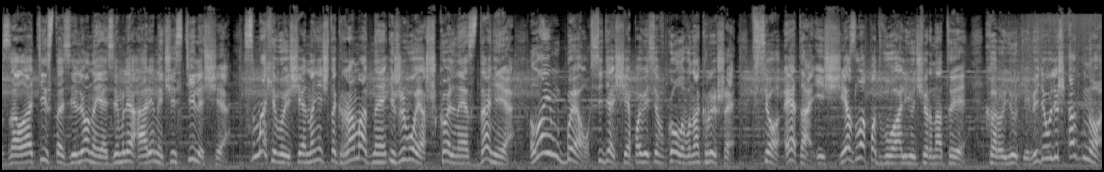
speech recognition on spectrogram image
Золотисто-зеленая земля арены Чистилища, смахивающая на нечто громадное и живое школьное здание, Лайм Белл, сидящая повесив голову на крыше, все это исчезло под вуалью черноты. Харуюки видел лишь одно,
